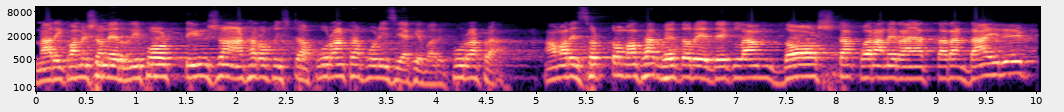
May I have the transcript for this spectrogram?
নারী কমিশনের রিপোর্ট তিনশো আঠারো পৃষ্ঠা, পুরাটা পড়েছি একেবারে, পুরাটা। আমার এই ছোট্ট মাথার ভেতরে দেখলাম দশটা কোরআনের আয়াত তারা ডাইরেক্ট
